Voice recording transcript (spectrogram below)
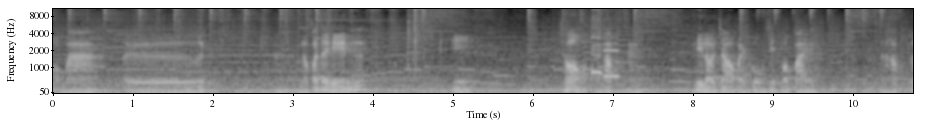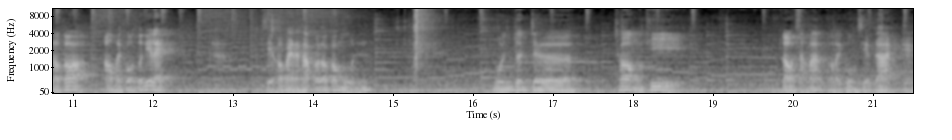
ออกมาเออเราก็จะเห็นนี่ช่องนะครับ ที่เราจะเอาไขควงเสียบเข้าไปนะครับ เราก็เอาไขควงตัวนี้แหละเสียบเข้าไปนะครับแล้วเราก็หมุน หมุนจนเจอช่องที่ เราสามารถเอาไขควงเสียบได้อ่า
